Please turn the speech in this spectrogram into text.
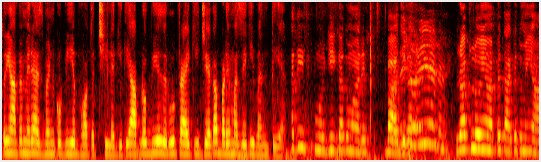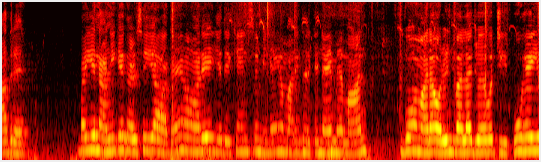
तो यहाँ पे मेरे हस्बैंड को भी ये बहुत अच्छी लगी थी। आप लोग भी ये ज़रूर ट्राई कीजिएगा बड़े मज़े की बनती है। मुर्गी का तुम्हारे बाजरा रख लो यहाँ पे ताकि तुम्हें याद रहे। भाई ये नानी के घर से ये आ गए हमारे। ये देखें इनसे मिले हमारे घर के नए मेहमान। वो हमारा ऑरेंज वाला जो है वो चीकू है ये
